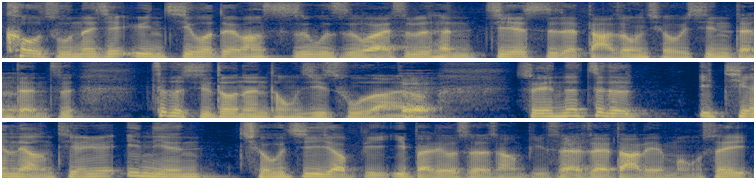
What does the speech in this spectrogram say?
扣除那些运气或对方失误之外，嗯、是不是很结实的打中球心等等？这对这个其实都能统计出来。对，所以那这个一天两天，因为一年球季要比一百六十二场比赛在大联盟，所以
